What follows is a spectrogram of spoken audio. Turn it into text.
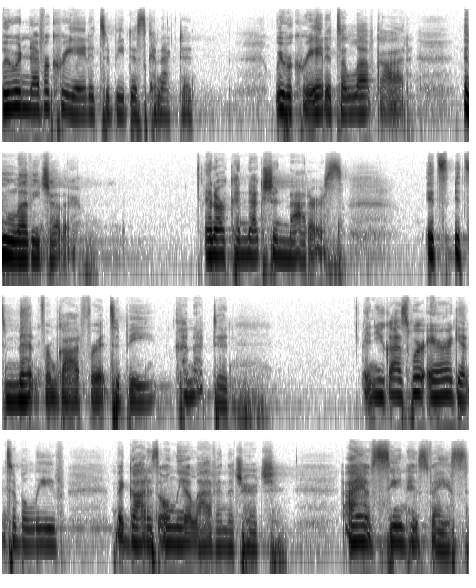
We were never created to be disconnected. We were created to love God and love each other. And our connection matters. It's, it's meant from God for it to be connected. And you guys, we're arrogant to believe that God is only alive in the church. I have seen his face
